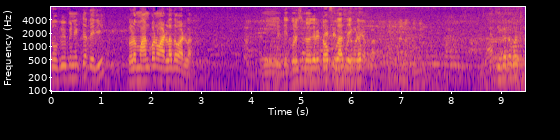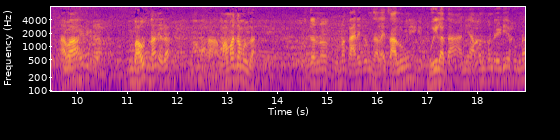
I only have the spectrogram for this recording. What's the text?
टोपी बिपी नीट कर त्याची. थोडं मान पण वाढला तर वाढला. आणि डेकोरेशन वगैरे टॉप क्लास आहे एकदम. हा वा तू भाऊच ना त्याचा? हा मामाचा मुलगा. मित्रांनो पूर्ण कार्यक्रम झाला आहे चालू होईल आता आणि आपण पण रेडी आहे पूर्ण.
